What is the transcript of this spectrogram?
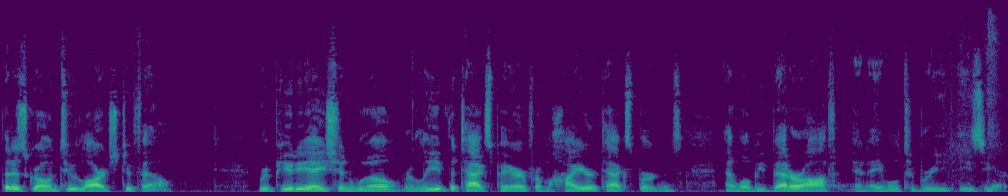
that has grown too large to fail. Repudiation will relieve the taxpayer from higher tax burdens and will be better off and able to breathe easier.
